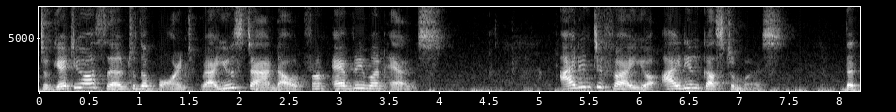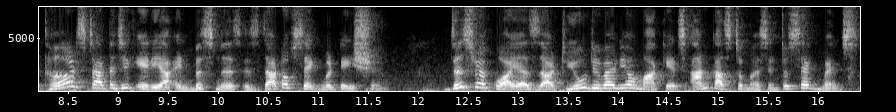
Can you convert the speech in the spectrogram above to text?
to get yourself to the point where you stand out from everyone else? Identify your ideal customers. The third strategic area in business is that of segmentation. This requires that you divide your markets and customers into segments.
